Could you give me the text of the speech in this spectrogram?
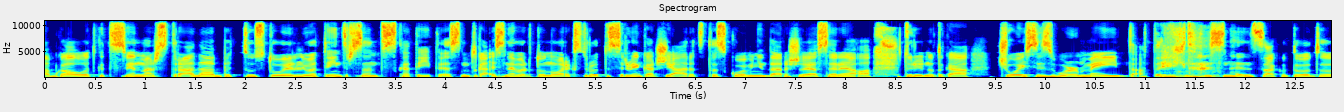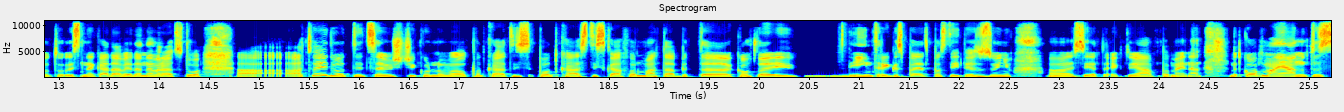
apgalvot, ka tas vienmēr strādā, bet uz to ir ļoti interesanti skatīties. Nu, es nevaru to noraksturot, tas ir vienkārši jāredz, tas, ko viņi dara šajā seriālā. Tur ir, nu, tā kā choices were made, tā teikt. Es nesaku to, to, to es nekādā veidā nevarētu to uh, atveidot, sevišķi, kur nu vēl podkāstis, podkāstiskā formātā, bet uh, kaut vai intrigas pēc pastīties uz viņu, uh, es ieteiktu, jā, pamēģināt. Bet kopumā, jā, nu, tas,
